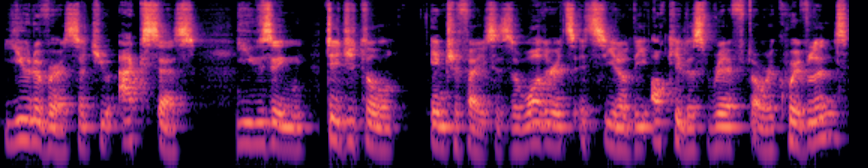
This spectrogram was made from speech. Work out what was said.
universe that you access using digital interfaces. So whether it's it's you know the Oculus Rift or equivalent,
